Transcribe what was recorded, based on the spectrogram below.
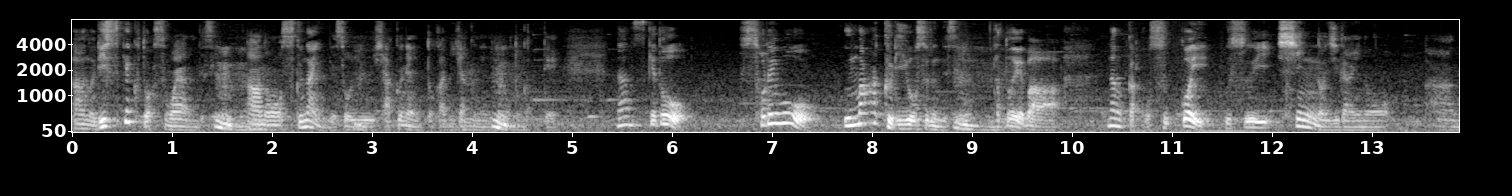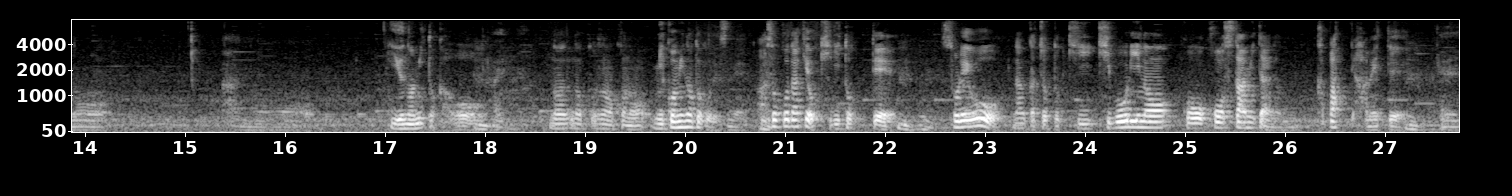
あのリスペクトはすごいあるんですよ、うんうんあの少ないんでそういう100年とか200年のものとかって、なんですけどそれをうまく利用するんですよ、うんうん。例えばなんかこうすっごい薄い秦の時代のあのあの湯飲みとかを、うん。はい。ののこのこの見込みのとこですね、うん。あそこだけを切り取って、うんそれをなんかちょっと木木彫りのこうコースターみたいなのにカパッてはめて、へ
